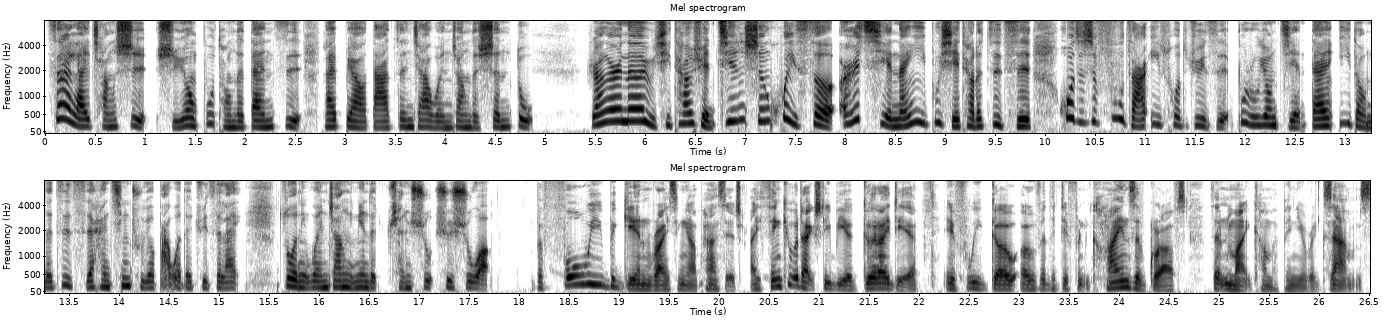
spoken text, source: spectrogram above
再来尝试使用不同的单字来表达，增加文章的深度。然而呢，与其挑选艰深晦涩而且难易不协调的字词，或者是复杂易错的句子，不如用简单易懂的字词和清楚有把握的句子来做你文章里面的陈述叙述哦。Before we begin writing our passage, I think it would actually be a good idea if we go over the different kinds of graphs that might come up in your exams.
